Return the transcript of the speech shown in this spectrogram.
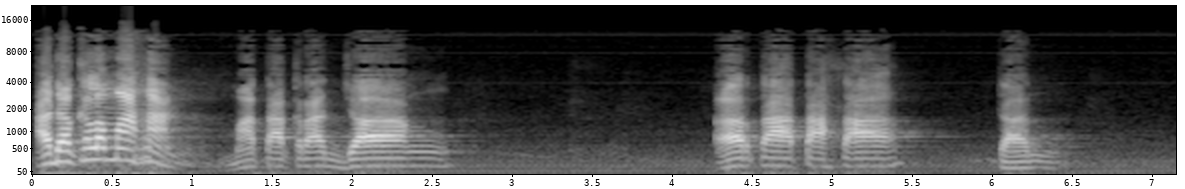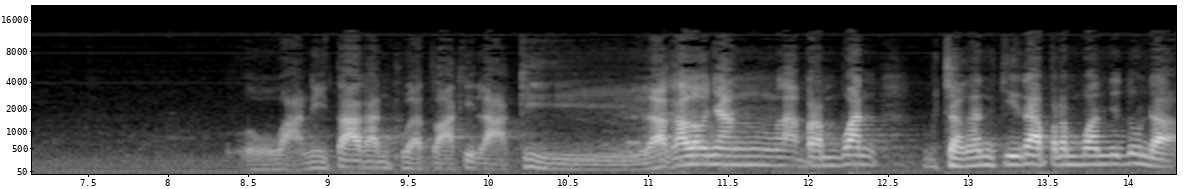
Ada kelemahan, mata keranjang, harta tahta dan wanita kan buat laki-laki. Lah kalau yang perempuan jangan kira perempuan itu ndak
